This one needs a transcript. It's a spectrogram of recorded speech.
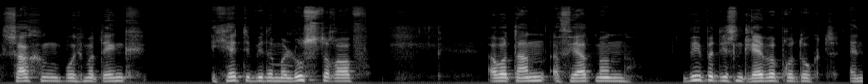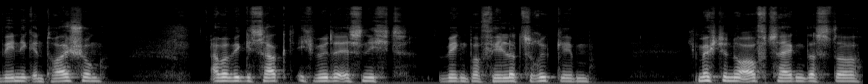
Sachen, wo ich mir denke, ich hätte wieder mal Lust darauf. Aber dann erfährt man, wie bei diesem Clever-Produkt, ein wenig Enttäuschung. Aber wie gesagt, ich würde es nicht wegen ein paar Fehler zurückgeben. Ich möchte nur aufzeigen, dass der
